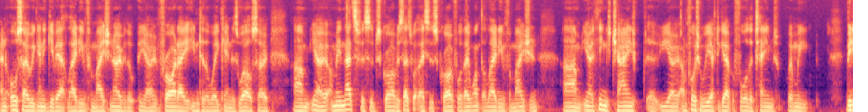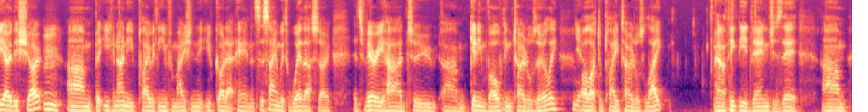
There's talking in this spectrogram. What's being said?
and also we're going to give out late information over the you know Friday into the weekend as well. So um, you know, I mean that's for subscribers. That's what they subscribe for. They want the late information. Um, you know, things change. Uh, you know, unfortunately, we have to go before the teams when we video this show, mm. um, but you can only play with the information that you've got at hand. It's the same with weather, so it's very hard to um, get involved in totals early. I like to play totals late, and I think the advantage is there. Um,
